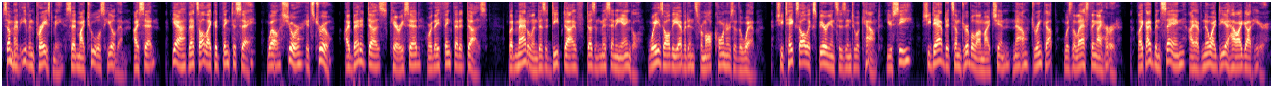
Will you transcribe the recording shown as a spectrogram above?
Some have even praised me, said my tools heal them. I said, Yeah, that's all I could think to say. Well, sure, it's true. I bet it does, Carrie said, or they think that it does. But Madeline does a deep dive, doesn't miss any angle, weighs all the evidence from all corners of the web. She takes all experiences into account. You see, she dabbed at some dribble on my chin. Now, drink up, was the last thing I heard. Like I've been saying, I have no idea how I got here.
